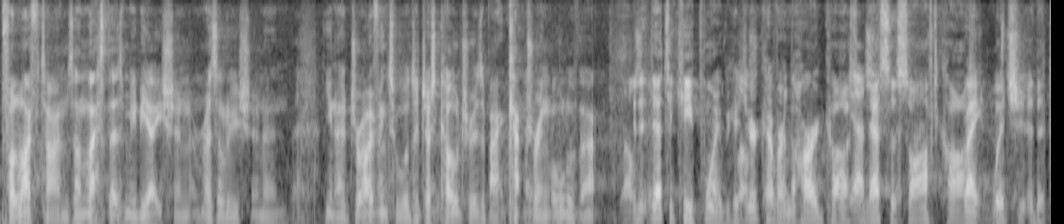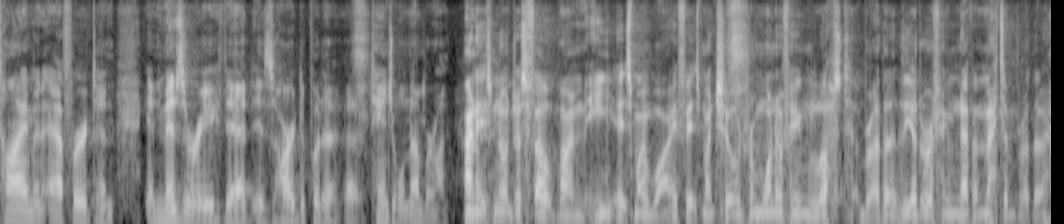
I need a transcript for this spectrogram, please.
for lifetimes unless there's mediation and resolution and you know driving towards a just culture is about capturing all of that. Well That's a key point, because Well you're covering the hard cost Yes, and that's the that's right. soft cost. Right. Which, the time and effort and, and misery that is hard to put a, a tangible number on. And it's not just felt by me, it's my wife, it's my children, one of whom lost a brother, the other of whom never met a brother.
